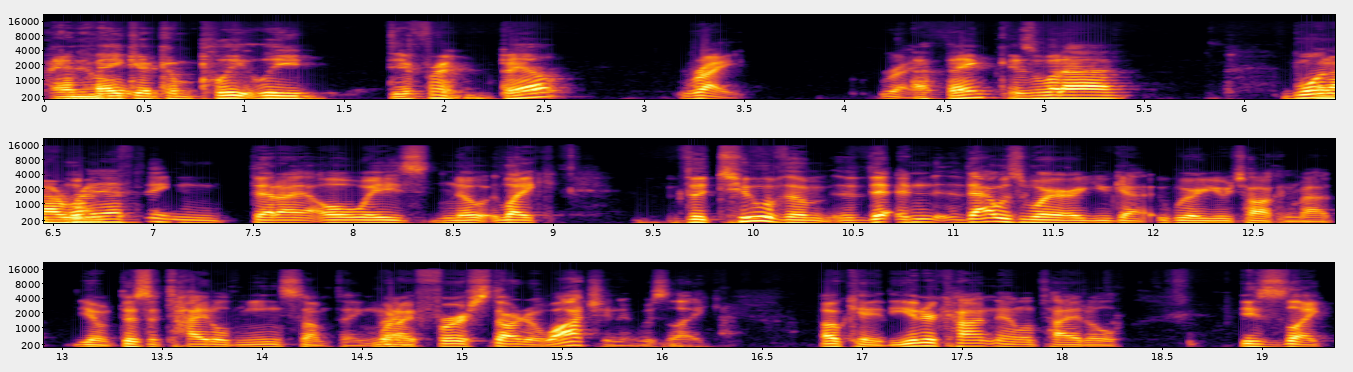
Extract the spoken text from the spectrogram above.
I and know. make a completely different belt. right, right. I think is what I one, I one read- thing that I always know, like the two of them, th- and that was where you got where you were talking about. You know, does a title mean something? When I first started watching, it was like, okay, the Intercontinental title is like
